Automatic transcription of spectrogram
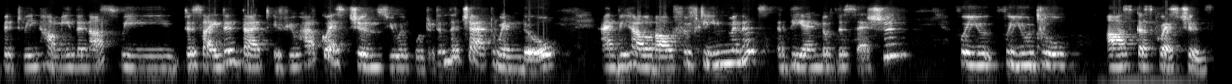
between Hamid and us, we decided that if you have questions, you will put it in the chat window. And we have about 15 minutes at the end of the session for you, for you to ask us questions.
